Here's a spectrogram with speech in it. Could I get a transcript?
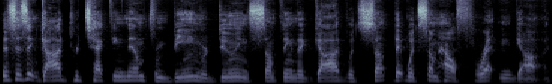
This isn't God protecting them from being or doing something that God would that would somehow threaten God.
